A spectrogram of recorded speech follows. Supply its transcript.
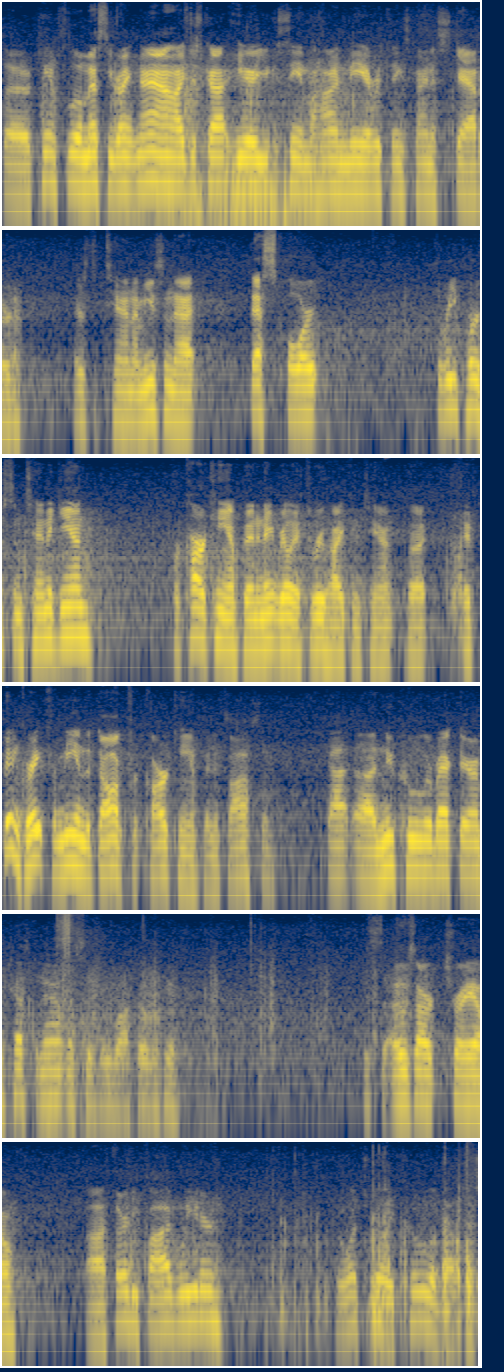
So camp's a little messy right now. I just got here. You can see them behind me. Everything's kind of scattered. There's the tent. I'm using that Bessport three-person tent again for car camping. It ain't really a through hiking tent, but it's been great for me and the dog for car camping. It's awesome. Got a new cooler back there I'm testing out. Let's see if we walk over here. This is the Ozark Trail, uh, 35 liter. But what's really cool about this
